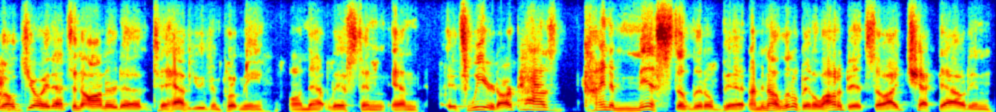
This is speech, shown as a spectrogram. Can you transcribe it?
well, Joey, that's an honor to to have you even put me on that list, and and it's weird. Our paths kind of missed a little bit. I mean, not a little bit, a lot of bit. So I checked out in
